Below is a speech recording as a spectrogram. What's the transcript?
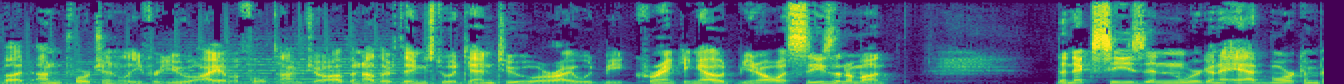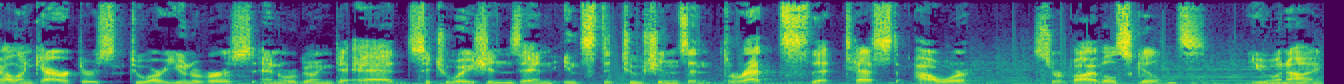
But unfortunately for you, I have a full time job and other things to attend to, or I would be cranking out, you know, a season a month. The next season, we're going to add more compelling characters to our universe, and we're going to add situations and institutions and threats that test our survival skills, you and I.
